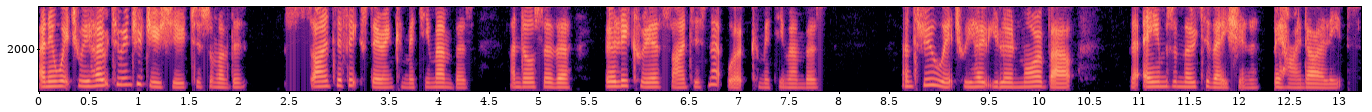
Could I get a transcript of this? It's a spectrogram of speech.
and in which we hope to introduce you to some of the Scientific Steering Committee members and also the Early Careers Scientist Network committee members, and through which we hope you learn more about the aims and motivation behind iLeaps.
